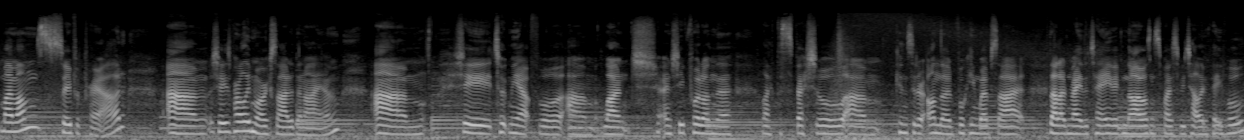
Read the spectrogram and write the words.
My mum's super proud. Um, she's probably more excited than I am. Um, she took me out for um, lunch and she put on the like the special um, consider on the booking website that I'd made the team, even though I wasn't supposed to be telling people.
